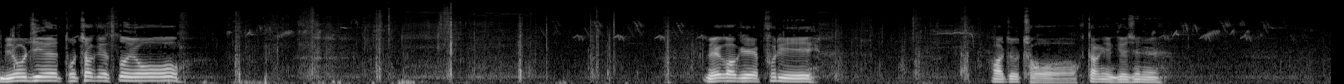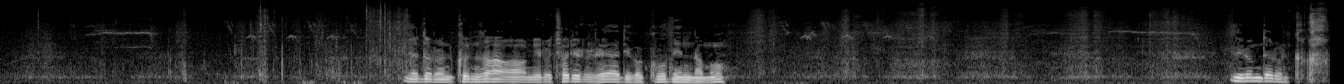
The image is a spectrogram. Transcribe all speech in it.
묘지에 도착했어요. 외곽에 풀이 아주 적당히 계시네. 얘들은 근사미로 처리를 해야 되겠고, 맨나무. 칵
